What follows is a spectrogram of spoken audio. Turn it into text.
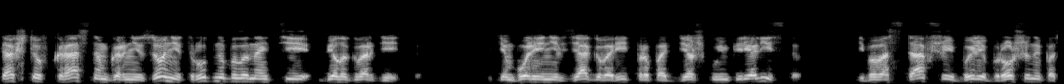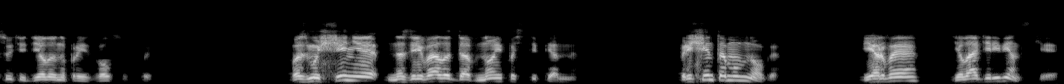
Так что в красном гарнизоне трудно было найти белогвардейцев. И тем более нельзя говорить про поддержку империалистов, ибо восставшие были брошены, по сути дела, на произвол судьбы. Возмущение назревало давно и постепенно. Причин тому много. Первое – дела деревенские,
